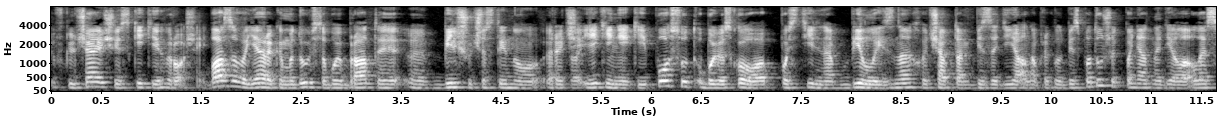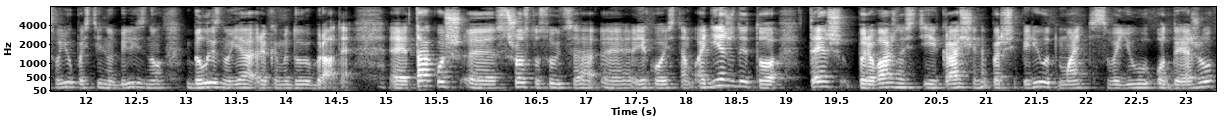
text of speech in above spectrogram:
включаючи, скільки грошей. Базово я рекомендую з собою брати е, більшу частину речей, який ніякий посуд, обов'язково постільна білизна, хоча б там без одіял, наприклад, без подушок, понятне діло, але свою постільну білизну, білизну я рекомендую брати. Е, Також, е, що стосується е, якоїсь там одежди, то теж переважності краще на перший період мати свою одежу,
